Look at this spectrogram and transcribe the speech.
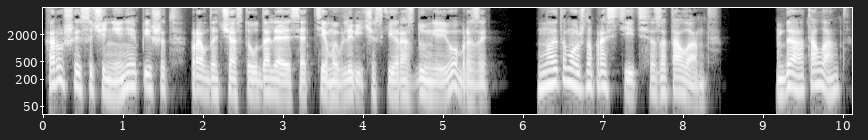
Хорошие сочинения пишет, правда, часто удаляясь от темы в лирические раздумья и образы, но это можно простить за талант. Да, талант.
